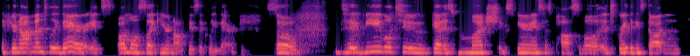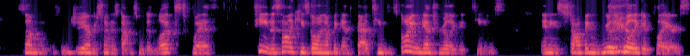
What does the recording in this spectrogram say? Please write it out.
if you're not mentally there it's almost like you're not physically there so to be able to get as much experience as possible it's great that he's gotten some Jeremy Swayman has gotten some good looks with teams. It's not like he's going up against bad teams. It's going against really good teams, and he's stopping really really good players.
